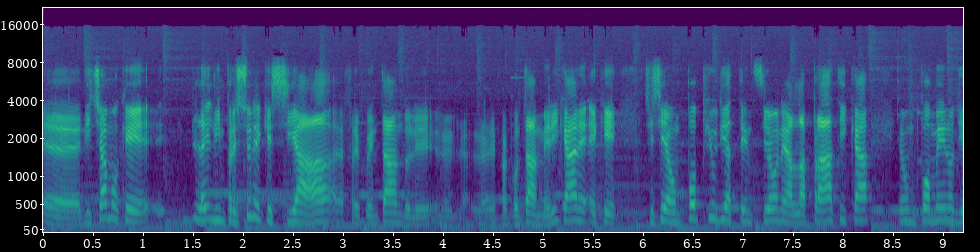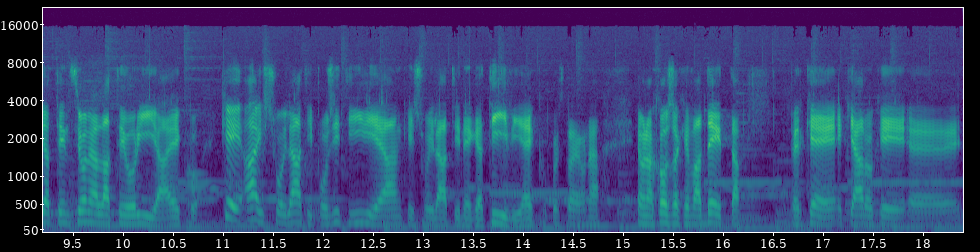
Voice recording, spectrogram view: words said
Eh, diciamo che l'impressione che si ha frequentando le, le, le, facoltà americane è che ci sia un po' più di attenzione alla pratica e un po' meno di attenzione alla teoria, ecco, che ha i suoi lati positivi e anche i suoi lati negativi. Ecco, questa è una, è una cosa che va detta, perché è chiaro che eh,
